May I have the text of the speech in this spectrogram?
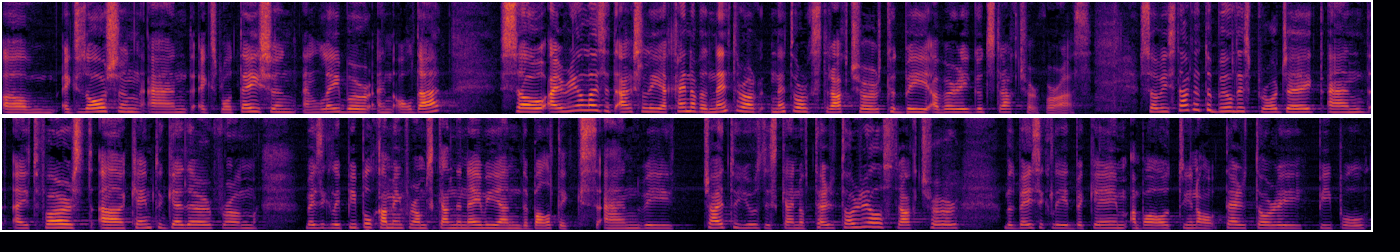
um, exhaustion and exploitation and labor and all that. So I realized that actually a kind of a network, network structure could be a very good structure for us. So we started to build this project and it first uh, came together from basically people coming from Scandinavia and the Baltics, and we tried to use this kind of territorial structure, but basically it became about, you know, territory, people,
